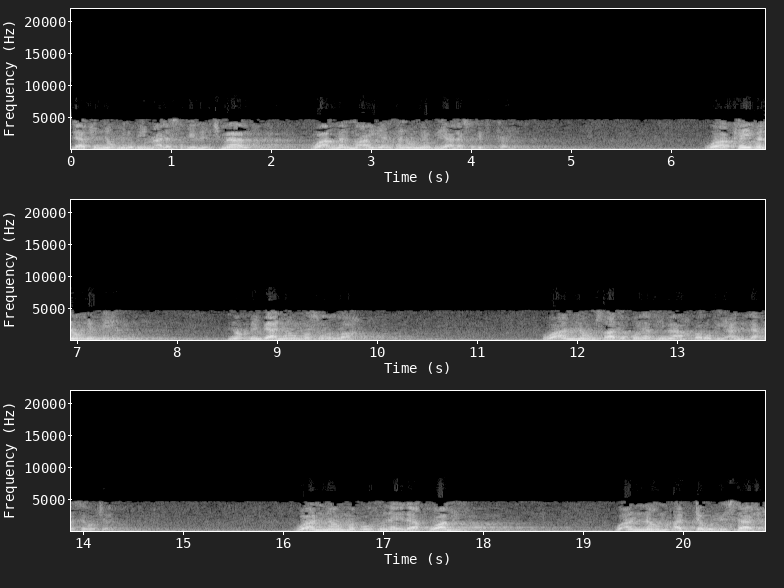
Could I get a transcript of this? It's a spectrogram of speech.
لكن نؤمن بهم على سبيل الإجمال وأما المعين فنؤمن به على سبيل التعيين وكيف نؤمن بهم؟ نؤمن بأنهم رسل الله وأنهم صادقون فيما أخبروا به عن الله عز وجل وأنهم مبعوثون إلى أقوامهم وأنهم أدوا الرسالة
